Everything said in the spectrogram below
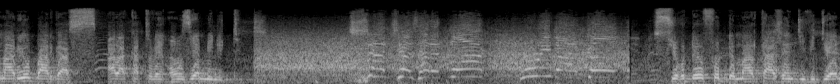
Mario Vargas à la 91e minute. Sur deux fautes de marquage individuel,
